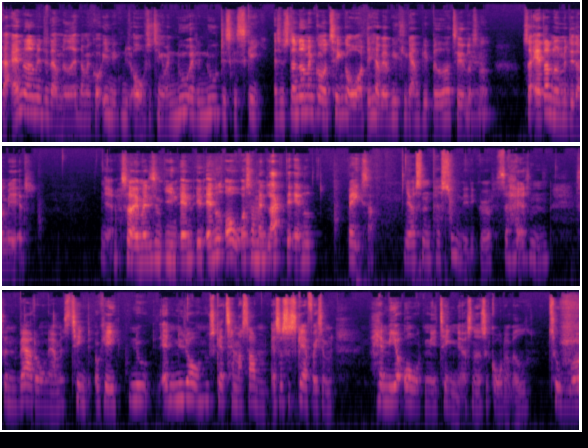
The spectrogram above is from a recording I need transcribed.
der er noget med det der med, at når man går ind i et nyt år, så tænker man, nu er det nu, det skal ske. Altså hvis der er noget, man går og tænker over, det her vil jeg virkelig gerne blive bedre til, eller sådan noget, så er der noget med det der med, at Ja. så er man ligesom i en an, et andet år, og så har man lagt det andet bag sig. Jeg er også sådan personligt i gør, så har jeg sådan, sådan hvert år nærmest tænkt, okay, nu er det nyt år, nu skal jeg tage mig sammen. Altså så skal jeg for eksempel have mere orden i tingene og sådan noget, så går der hvad? To uger,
